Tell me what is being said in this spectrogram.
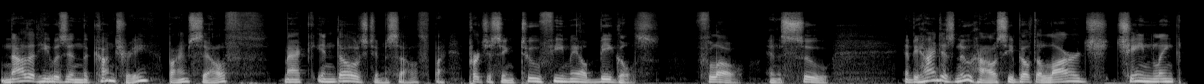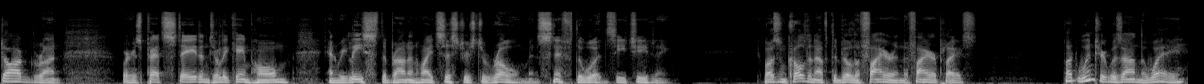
Now that he was in the country by himself, Mac indulged himself by purchasing two female beagles, Flo and Sue, and behind his new house he built a large chain link dog run where his pets stayed until he came home and released the brown and white sisters to roam and sniff the woods each evening. It wasn't cold enough to build a fire in the fireplace. But winter was on the way,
